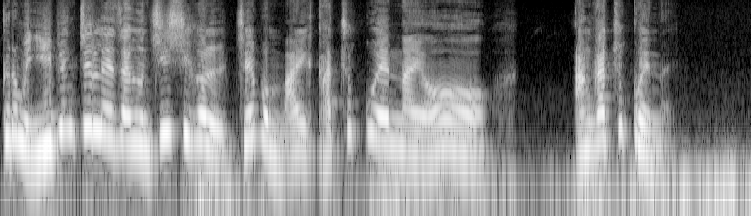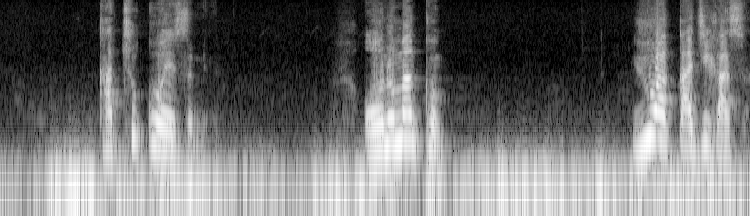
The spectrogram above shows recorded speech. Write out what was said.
그러면 이병철 회장은 지식을 제법 많이 갖추고 했나요? 안 갖추고 했나요? 갖추고 했습니다. 어느 만큼 유학까지 가서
